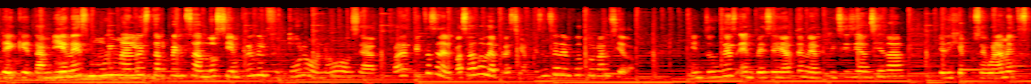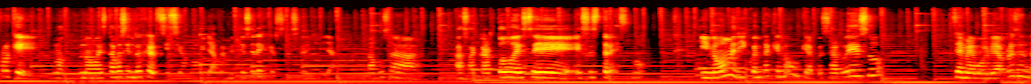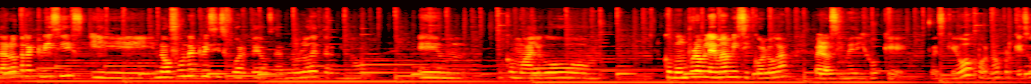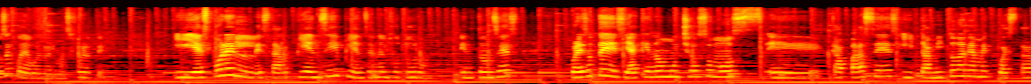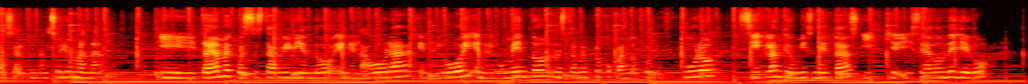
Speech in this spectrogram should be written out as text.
de que también es muy malo estar pensando siempre en el futuro, ¿no? O sea, piensas en el pasado, depresión, piensas en el futuro, ansiedad. Entonces empecé a tener crisis de ansiedad. Yo dije, pues seguramente es porque no, estaba haciendo ejercicio, ¿no? Ya me metí a hacer ejercicio. Dije, ya, vamos a, a sacar todo ese, ese estrés, ¿no? Y no, me di cuenta que no, que a pesar de eso, se me volvió a presentar otra crisis y no fue una crisis fuerte, o sea, no lo determinó em, como algo, como un problema mi psicóloga, pero sí me dijo que, pues que ojo, ¿no? Porque eso se puede volver más fuerte. Y es por el estar piense y piense en el futuro. Entonces, por eso te decía que no muchos somos eh, capaces y a mí todavía me cuesta, o sea, al final soy humana y todavía me cuesta estar viviendo en el ahora, en el hoy, en el momento, no estarme preocupando por el futuro. Sí planteo mis metas y, y sé a dónde llego,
